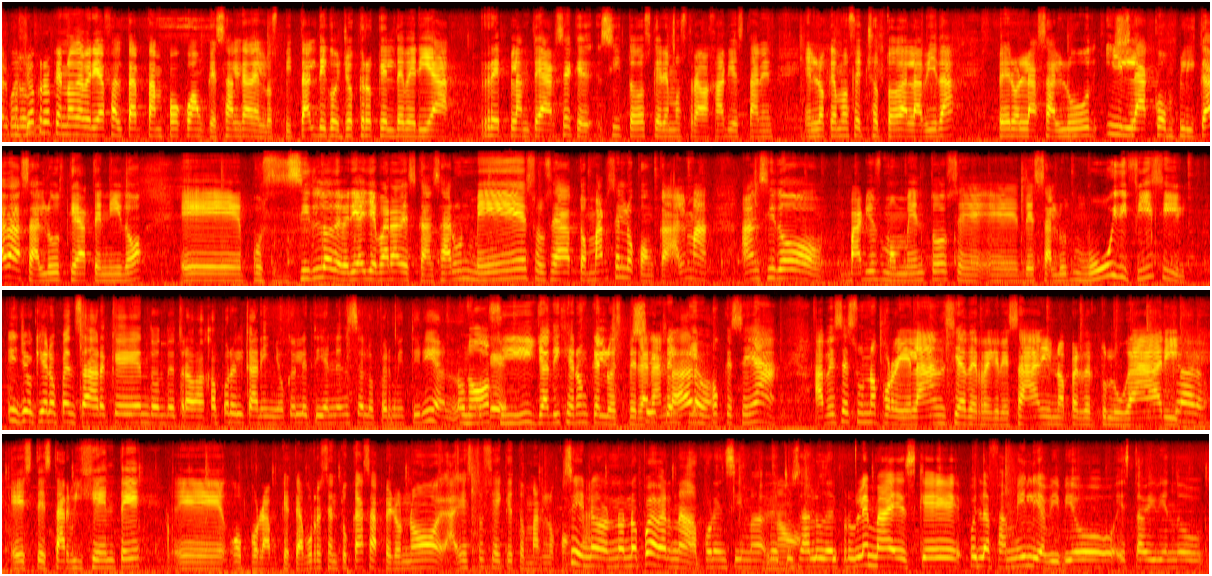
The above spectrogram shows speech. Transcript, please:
Pues yo creo que no debería faltar tampoco, aunque salga del hospital. Digo, yo creo que él debería replantearse que sí todos queremos trabajar y estar en, en lo que hemos hecho toda la vida, pero la salud y la complicada salud que ha tenido, eh, pues sí lo debería llevar a descansar un mes, o sea, tomárselo con calma. Han sido varios momentos eh, eh, de salud muy difícil. Y yo quiero pensar que en donde trabaja por el cariño que le tienen se lo permitirían, ¿no? No, sí, ya dijeron que lo esperarán el tiempo que sea. A veces uno por el ansia de regresar y no perder tu lugar y este estar vigente eh, o por que te aburres en tu casa, pero no, esto sí hay que tomarlo con Sí, no, no, no puede haber nada por encima de tu salud. El problema es que pues la familia vivió, está viviendo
